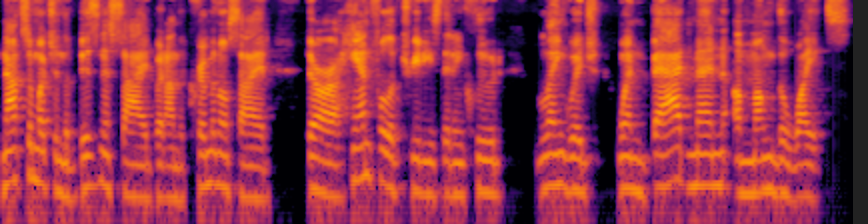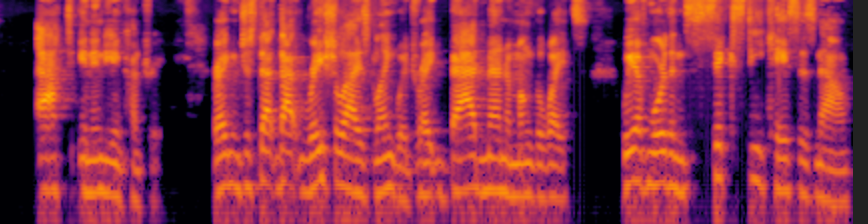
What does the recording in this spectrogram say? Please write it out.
Not so much in the business side, but on the criminal side, there are a handful of treaties that include language when bad men among the whites act in Indian country, right? And just that that racialized language, right? Bad men among the whites. We have more than 60 cases now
